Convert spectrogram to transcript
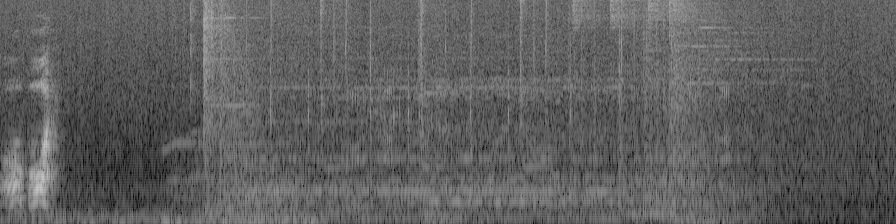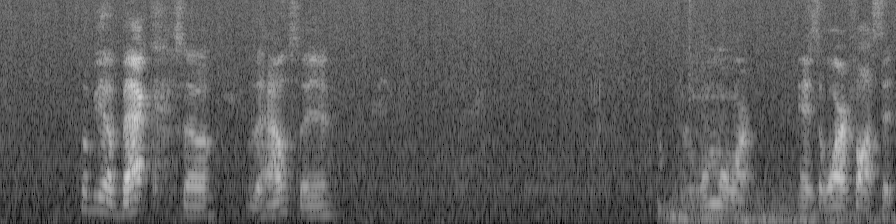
Oh boy. We'll be up back, so the house, so yeah. One more. And it's the water faucet.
